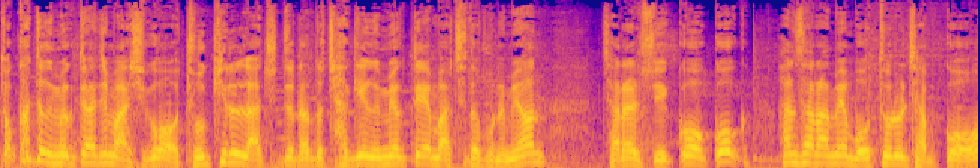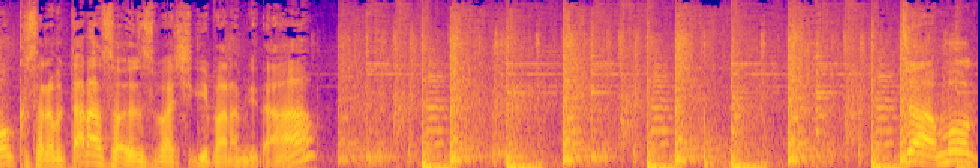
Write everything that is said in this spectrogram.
똑같은 음역대 하지 마시고 두 키를 낮추더라도 자기 음역대에 맞춰서 부르면 잘할 수 있고 꼭 한 사람의 모토를 잡고 그 사람을 따라서 연습하시기 바랍니다. 자, 뭐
